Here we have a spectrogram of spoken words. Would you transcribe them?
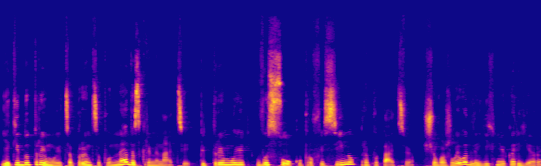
які дотримуються принципу недискримінації, підтримують високу професійну репутацію, що важливо для їхньої кар'єри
